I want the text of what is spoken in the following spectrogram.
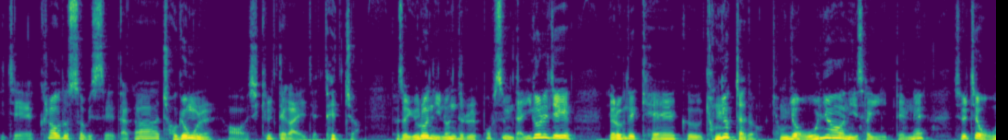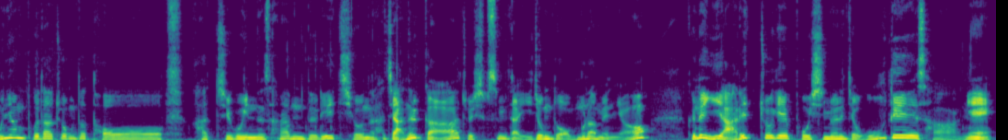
이제 클라우드 서비스에다가 적용을 어, 시킬 때가 이제 됐죠. 그래서 이런 인원들을 뽑습니다. 이거는 이제 여러분들 개, 그 경력자도 경력 5년 이상이기 때문에 실제 5년보다 조금 더 더 가지고 있는 사람들이 지원을 하지 않을까 좀 싶습니다. 이 정도 업무라면요. 근데 이 아래쪽에 보시면 이제 우대사항에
